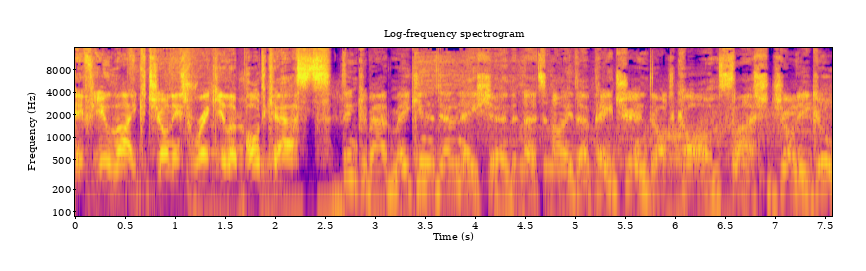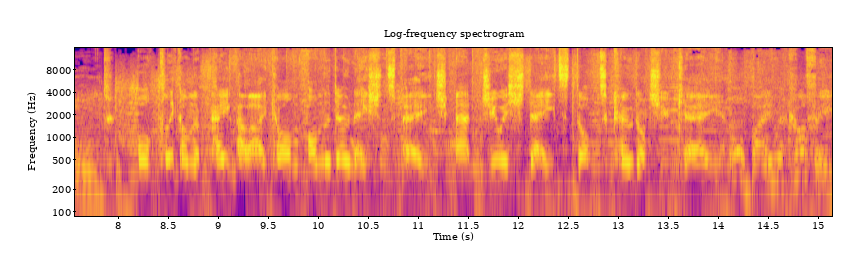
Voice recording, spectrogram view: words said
If you like Johnny's regular podcasts, think about making a donation at either patreon.com slash Johnny Gould or click on the PayPal icon on the donations page at jewishstate.co.uk or buy him a coffee.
